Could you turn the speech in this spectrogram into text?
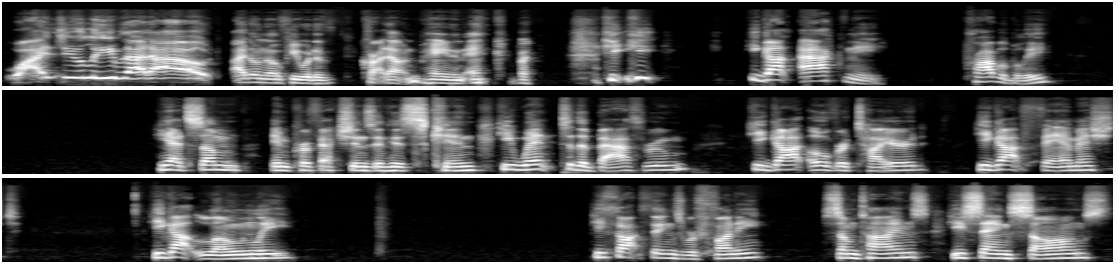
Why'd you leave that out? I don't know if he would have cried out in pain and anger, but he he he got acne, probably. He had some imperfections in his skin. He went to the bathroom. He got overtired. He got famished. He got lonely. He thought things were funny sometimes. He sang songs.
